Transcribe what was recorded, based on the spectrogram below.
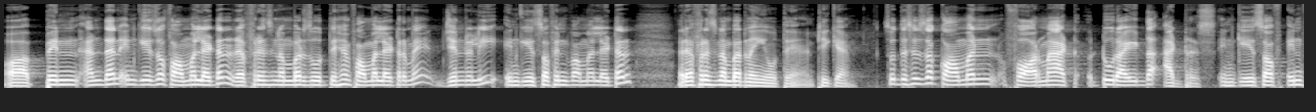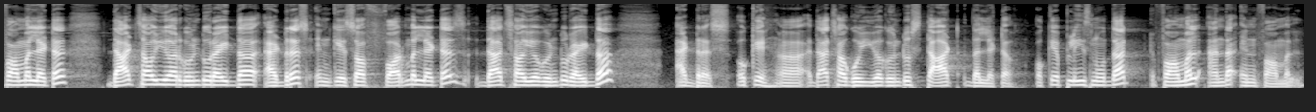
Uh, pin and then in case of formal letter reference numbers होते हैं formal letter में generally in case of informal letter reference number नहीं होते हैं ठीक है so this is a common format to write the address. In case of informal letter, that's how you are going to write the address. In case of formal letters, that's how you are going to write the address. Okay, uh, that's how you are going to start the letter. Okay, please note that formal and the informal.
